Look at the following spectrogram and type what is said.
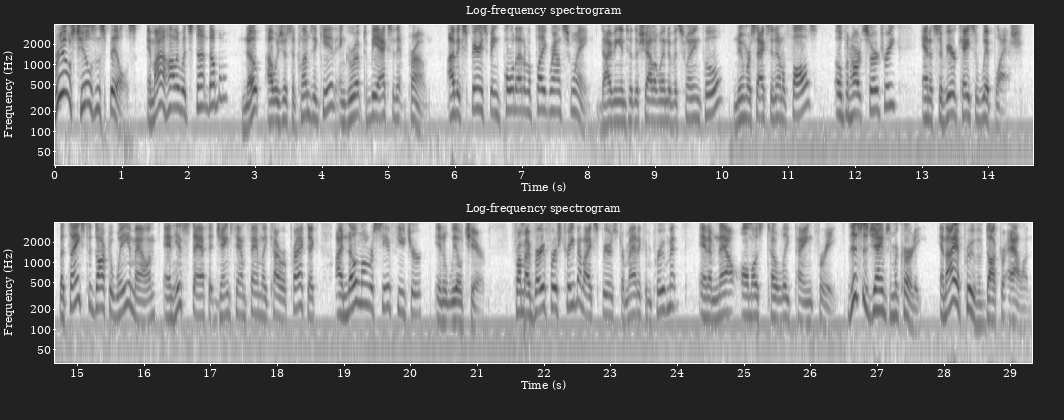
Thrills, chills, and spills. Am I a Hollywood stunt double? Nope, I was just a clumsy kid and grew up to be accident prone. I've experienced being pulled out of a playground swing, diving into the shallow end of a swimming pool, numerous accidental falls, open heart surgery, and a severe case of whiplash. But thanks to Dr. William Allen and his staff at Jamestown Family Chiropractic, I no longer see a future in a wheelchair. From my very first treatment, I experienced dramatic improvement and am now almost totally pain free. This is James McCurdy, and I approve of Dr. Allen.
